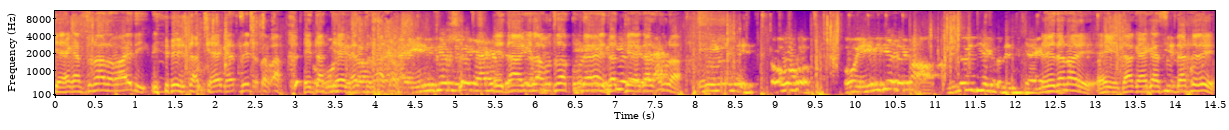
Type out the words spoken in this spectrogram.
කෑ ගැස්සුනා තමයිදී එතත් කෑ ගැස්සෙට තමා එතත් කෑ ගැස්සුනා එදා කියලා මුතුවක් උනේ එතත් කෑ ගැස්සුනා ඕ ඒ විදියට එපා. වෙන විදියකට දෙන්න කෑ ගැස්සේ ඒ දනයි ඒ එදා කෑ ගැස්සුන දැතරේ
